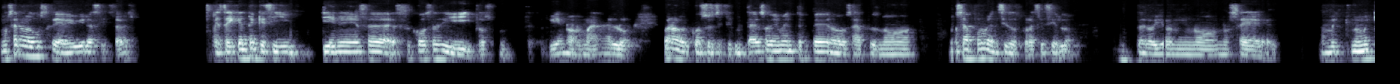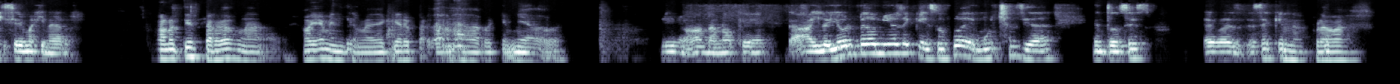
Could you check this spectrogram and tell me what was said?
no sé, no me gustaría vivir así, ¿sabes? Este, hay gente que sí tiene esa- esas cosas y pues bien normal, o, bueno, con sus dificultades obviamente, pero o sea, pues no, no sean por vencidos, por así decirlo. Pero yo no, no sé, no me, no me quisiera imaginar. No, no quieres perder nada. Obviamente nadie quiere perder nada, qué miedo, güey. Y no, no, no, que, ay, lo yo el pedo mío es de que sufro de mucha ansiedad, entonces, eh, pues, es de que, Las pruebas,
